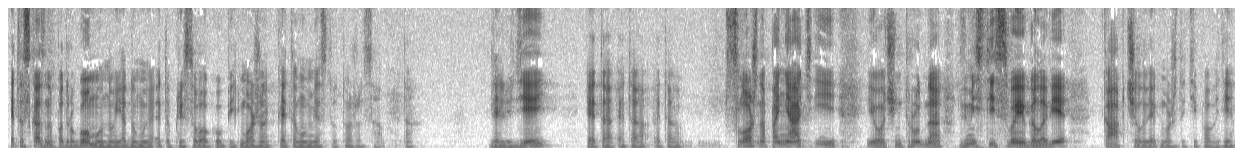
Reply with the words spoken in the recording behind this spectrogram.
Это сказано по-другому, но я думаю, это присовокупить можно к этому месту то же самое. Да? Для людей это, это, это сложно понять и, и очень трудно вместить в своей голове, как человек может идти по воде.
